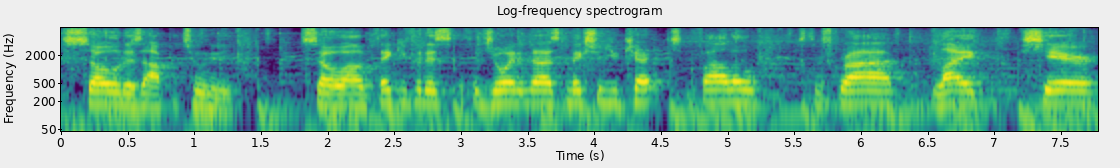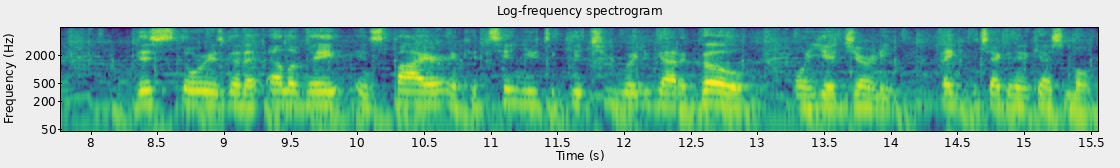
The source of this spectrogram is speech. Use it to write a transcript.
so does opportunity. So um, thank you for this for joining us. Make sure you catch follow subscribe like share this story is going to elevate, inspire, and continue to get you where you got to go on your journey. Thank you for checking in to Catch Moment.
